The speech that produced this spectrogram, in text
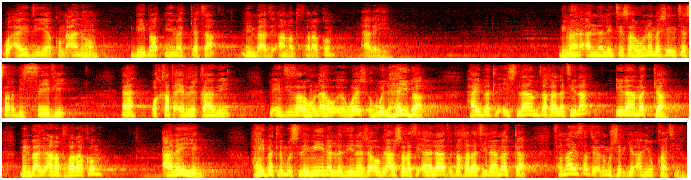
وأيديكم عنهم ببطن مكة من بعد أن أظفركم عليهم. بمعنى أن الانتصار هنا ماشي الانتصار بالسيف أه؟ وقطع الرقاب. الانتصار هنا هو, هو الهيبة. هيبة الإسلام دخلت إلى إلى مكة من بعد أن أظفركم عليهم. هيبة المسلمين الذين جاءوا بعشرة آلاف دخلت إلى مكة فما يستطيع المشركين أن يقاتلوا.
